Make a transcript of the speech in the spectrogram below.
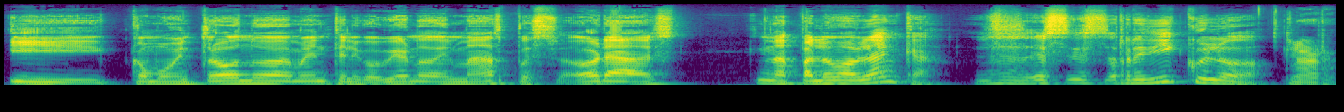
Y como entró nuevamente el gobierno del MAS, pues ahora es una paloma blanca. Es, es- es ridículo. Claro,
